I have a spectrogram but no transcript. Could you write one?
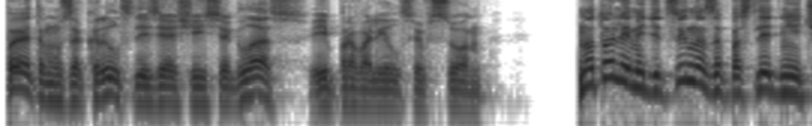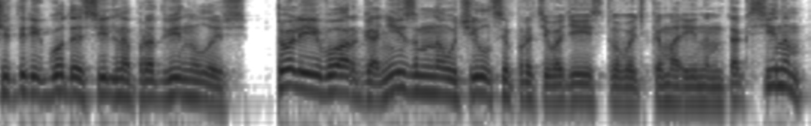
поэтому закрыл слезящийся глаз и провалился в сон. Но то ли медицина за последние четыре года сильно продвинулась, то ли его организм научился противодействовать комариным токсинам,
